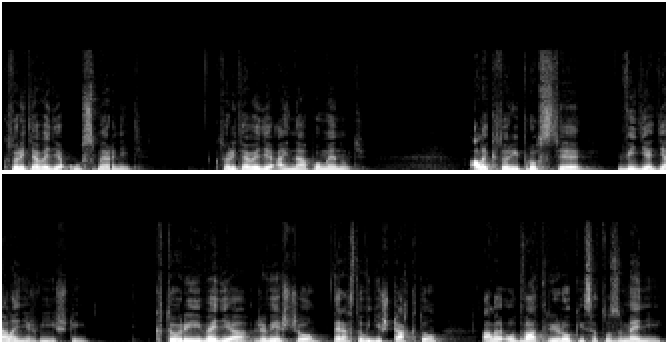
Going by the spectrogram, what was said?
ktorí ťa vedia usmerniť, ktorí ťa vedia aj napomenúť, ale ktorí proste vidia ďalej, než vidíš ty. Ktorí vedia, že vieš čo, teraz to vidíš takto, ale o 2-3 roky sa to zmení,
